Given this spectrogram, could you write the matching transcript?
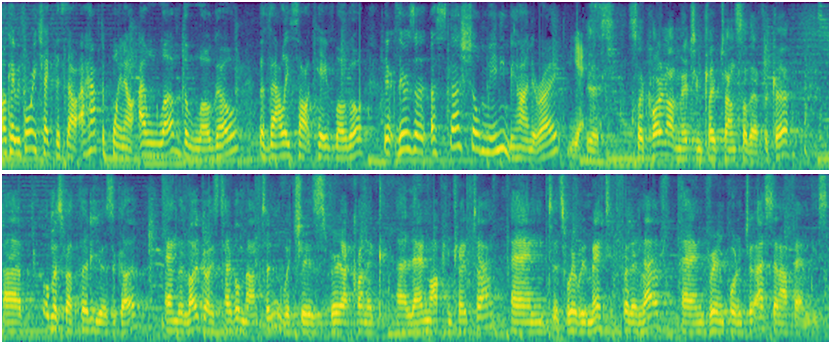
Okay, before we check this out, I have to point out, I love the logo the Valley Salt Cave logo. There, there's a, a, special meaning behind it, right? Yes. Yes. So Kari and I met in Cape Town, South Africa, uh, almost about 30 years ago. And the logo is Table Mountain, which is very iconic uh, landmark in Cape Town. And it's where we met and fell in love and very important to us and our families.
